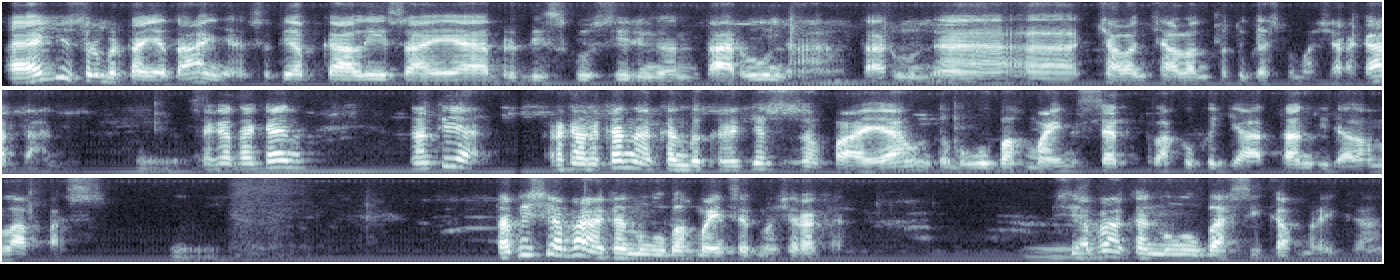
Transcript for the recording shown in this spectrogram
Saya justru bertanya-tanya setiap kali saya berdiskusi dengan taruna, taruna uh, calon-calon petugas pemasyarakatan, hmm. saya katakan nanti ya rekan-rekan akan bekerja susah payah untuk mengubah mindset pelaku kejahatan di dalam lapas. Hmm. Tapi siapa yang akan mengubah mindset masyarakat? Hmm. Siapa akan mengubah sikap mereka?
